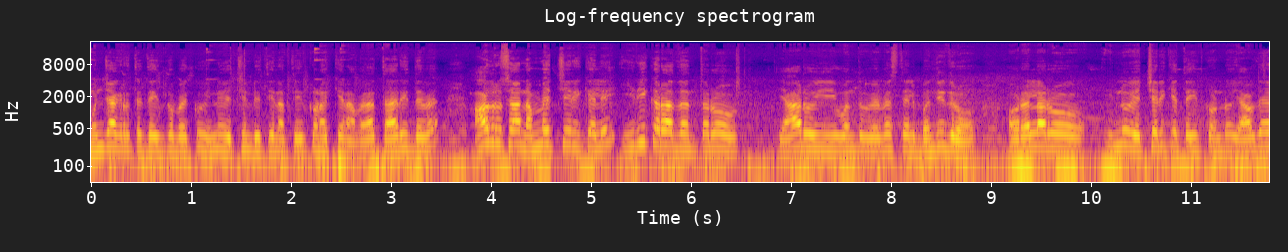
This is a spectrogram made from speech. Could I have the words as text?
ಮುಂಜಾಗ್ರತೆ ತೆಗೆದುಕೋಬೇಕು, ಇನ್ನೂ ಹೆಚ್ಚಿನ ರೀತಿ ನಾವು ತೆಗೆದುಕೊಳ್ಳೋಕ್ಕೆ ನಾವೆಲ್ಲ ತಯಾರಿದ್ದೇವೆ. ಆದರೂ ಸಹ ನಮ್ಮ ಎಚ್ಚರಿಕೆಯಲ್ಲಿ ಹಿರೀಕರಾದಂಥವರು ಯಾರು ಈ ಒಂದು ವ್ಯವಸ್ಥೆಯಲ್ಲಿ ಬಂದಿದ್ದರು ಅವರೆಲ್ಲರೂ ಇನ್ನೂ ಎಚ್ಚರಿಕೆ ತೆಗೆದುಕೊಂಡು ಯಾವುದೇ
